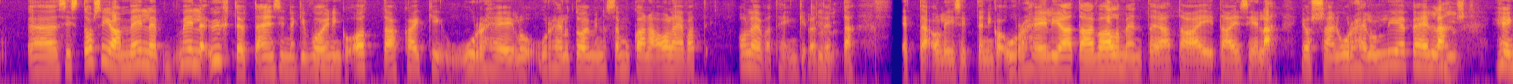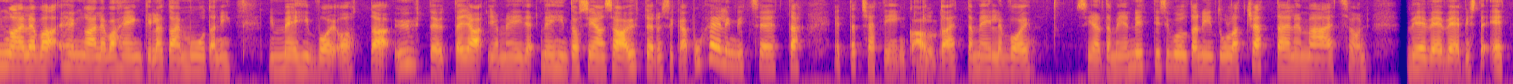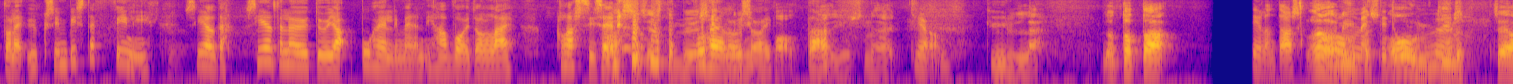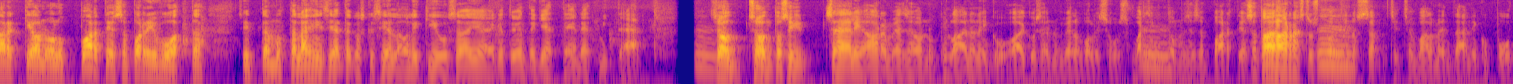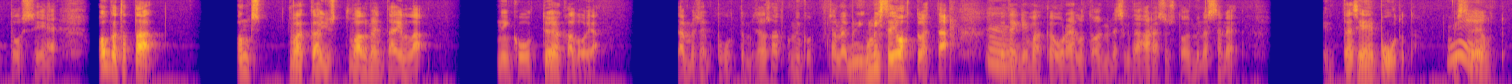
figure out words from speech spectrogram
siis tosiaan meille, meille yhteyttä ensinnäkin voi mm. niin kuin, ottaa kaikki urheilu, urheilutoiminnassa mukana olevat, olevat henkilöt, Kyllä. että että oli sitten niin urheilija tai valmentaja tai, tai siellä jossain urheilun liepeillä Just. hengaileva, hengaileva henkilö tai muuta, niin, niin meihin voi ottaa yhteyttä ja, ja meihin, meihin tosiaan saa yhteyden sekä puhelimitse että, että chatin kautta, no. että meille voi sieltä meidän nettisivulta niin tulla chattailemaan, että se on www.ettole1.fi, niin sieltä, sieltä löytyy ja puhelimen ihan voi tuollain klassisen Klassisesti myös rimpauttaa, just näin. Joo. Kyllä. No tota... Siellä on taas Aa, kommentti onkin. Myös. Se arkki on ollut partiossa pari vuotta sitten, mutta lähin sieltä, koska siellä oli kiusaajia eikä työntekijät tehneet mitään. Mm. Se, on, se on tosi sääli ja harmia, se on kyllä aina niin kuin aikuisen velvollisuus, varsinkin mm. tuommoisessa partiossa tai harrastustoiminnossa, mm. sitten se valmentaja niin kuin puuttuu siihen. Onko tota, onko vaikka just valmentajilla niin kuin, työkaluja tämmöisen puuttumiseen? Osaatko niin kuin, sanoa, niin kuin, mistä johtuu, että mm. jotenkin vaikka urheilutoiminnassa tai harrastustoiminnassa ne, tai siihen ei puututa? Mistä niin. se johtuu?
